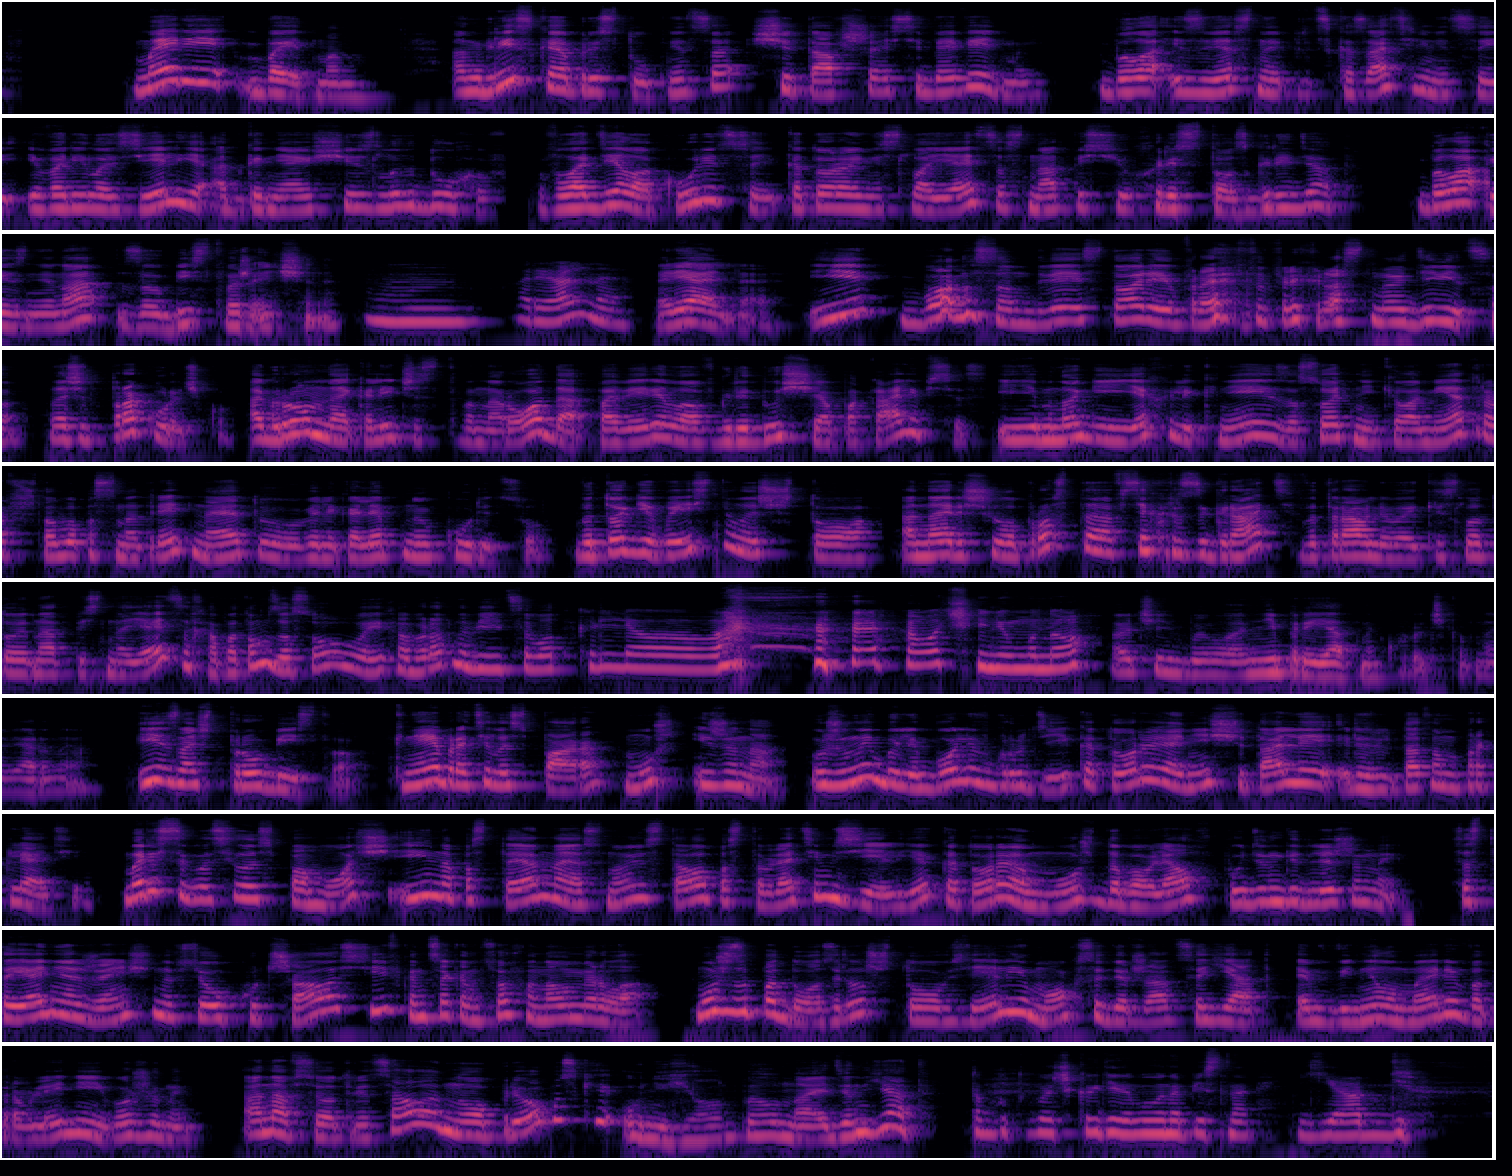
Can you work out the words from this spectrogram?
Мэри Бейтман. Английская преступница, считавшая себя ведьмой. Была известной предсказательницей и варила зелья, отгоняющие злых духов. Владела курицей, которая несла яйца с надписью «Христос грядет». Была казнена за убийство женщины. М, Реальная? Реальная. И бонусом две истории про эту прекрасную девицу. Значит, про курочку. Огромное количество народа поверило в грядущий апокалипсис, и многие ехали к ней за сотни километров, чтобы посмотреть на эту великолепную курицу. В итоге выяснилось, что она решила просто всех разыграть, вытравливая кислотой надпись на яйцах, а потом засовывая их обратно в яйцевод. Клево. Очень умно. Очень было неприятно курочкам, наверное. И, значит, про убийство. К ней обратилась пара, муж и жена. У жены были боли в груди, которые они считали результатом проклятия. Мэри согласилась помочь и на постоянной основе стала поставлять им зелье, которое муж добавлял в пудинги для жены. Состояние женщины все ухудшалось, и в конце концов она умерла. Муж заподозрил, что в зелье мог содержаться яд, и обвинил Мэри в отравлении его жены. Она все отрицала, но при обыске у нее был найден яд. Там бутылочка, где было написано «Яд».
